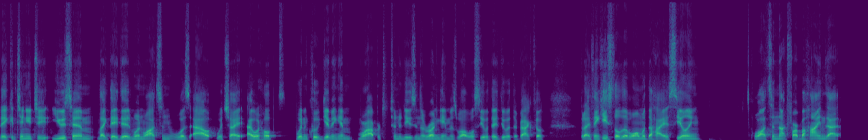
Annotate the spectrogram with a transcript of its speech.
they continue to use him like they did when Watson was out, which I, I would hope would include giving him more opportunities in the run game as well. We'll see what they do with their backfield. But I think he's still the one with the highest ceiling. Watson not far behind that.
